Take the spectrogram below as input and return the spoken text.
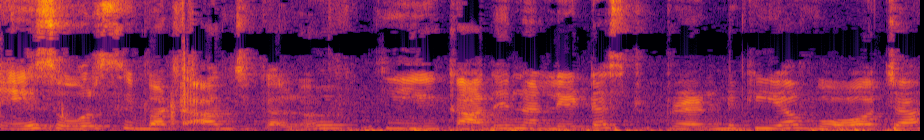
ਇਹ ਸੋਰਸ ਸੀ ਬਟ ਅੱਜ ਕੱਲ ਕੀ ਕਾਦੇ ਨਾਲ ਲੇਟੈਸਟ ਟ੍ਰੈਂਡ ਕੀ ਆ? ਵਾਚ ਆ।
